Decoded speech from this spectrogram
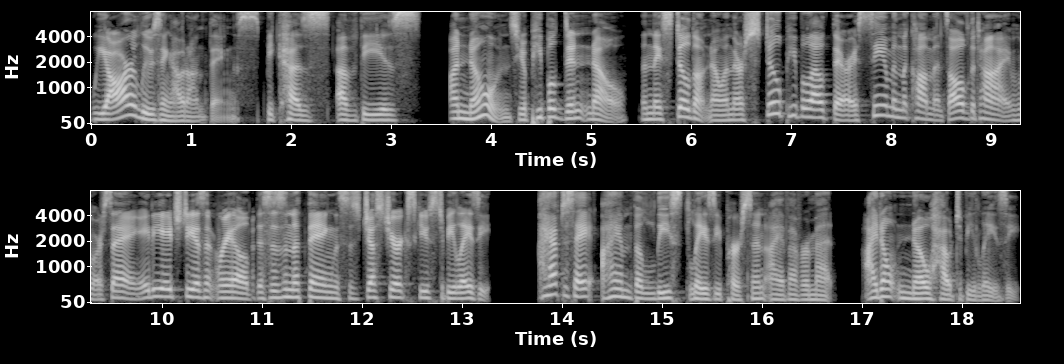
we are losing out on things because of these unknowns. You know, people didn't know and they still don't know. And there are still people out there. I see them in the comments all the time who are saying ADHD isn't real. This isn't a thing. This is just your excuse to be lazy. I have to say, I am the least lazy person I have ever met. I don't know how to be lazy.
